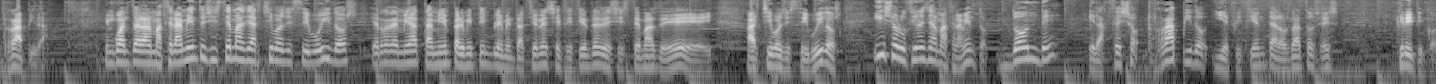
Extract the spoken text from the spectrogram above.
rápida. En cuanto al almacenamiento y sistemas de archivos distribuidos, RDMA también permite implementaciones eficientes de sistemas de archivos distribuidos y soluciones de almacenamiento, donde el acceso rápido y eficiente a los datos es crítico.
